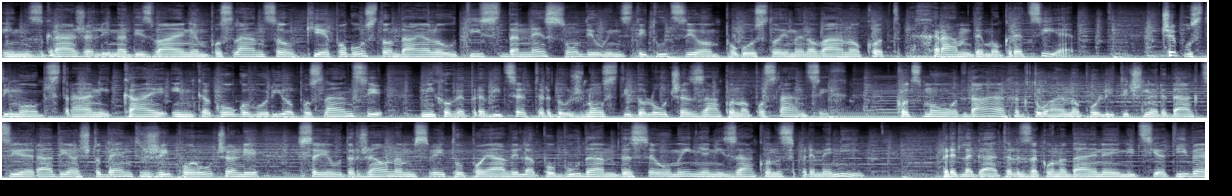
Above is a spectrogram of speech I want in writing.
in zgražali nad izvajanjem poslancev, ki je pogosto dajalo vtis, da ne sodi v institucijo, pogosto imenovano kot hram demokracije. Če pustimo ob strani, kaj in kako govorijo poslanci, njihove pravice ter dožnosti določa zakon o poslancih. Kot smo v oddajah aktualno-politične redakcije Radia Student že poročali, se je v državnem svetu pojavila pobuda, da se omenjeni zakon spremeni. Predlagatelj zakonodajne inicijative,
